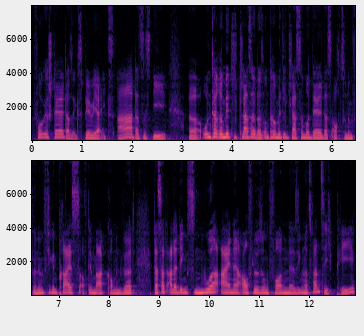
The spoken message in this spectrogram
vorgestellt, also Xperia XA. Das ist die äh, untere Mittelklasse oder das untere Mittelklasse-Modell, das auch zu einem vernünftigen Preis auf den Markt kommen wird. Das hat allerdings nur eine Auflösung von 720p, äh,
